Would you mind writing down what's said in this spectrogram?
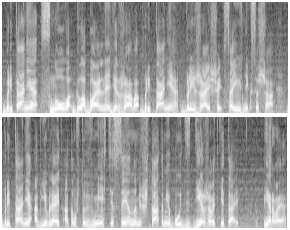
Британия снова глобальная держава. Британия – ближайший союзник США. Британия объявляет о том, что вместе с Соединенными Штатами будет сдерживать Китай. Первое.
